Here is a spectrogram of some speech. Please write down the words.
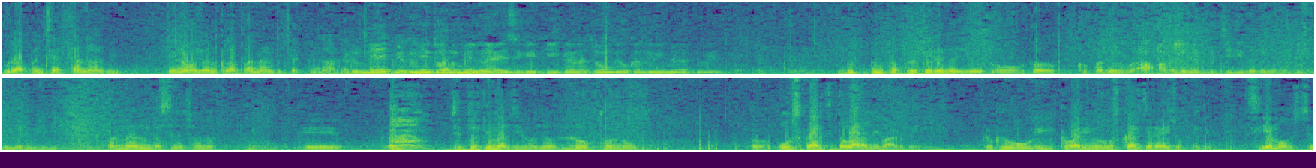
ਪੂਰਾ ਪੰਚਾਇਤਾਂ ਨਾਲ ਵੀ ਤੇ ਨੌਜਵਾਨ ਕਲੱਬਾਂ ਨਾਲ ਵੀ ਚੱਲ ਨਾਲ ਲੱਗੇ ਰਮਨੀਤ ਬਿੱਟੂ ਜੀ ਤੁਹਾਨੂੰ ਮਿਲਣ ਆਏ ਸੀਗੇ ਕੀ ਕਹਿਣਾ ਚਾਹੋਗੇ? ਉਹ ਕਹਿੰਦੇ ਵੀ ਮੇਰਾ ਦਵੇ ਬਿੱਟੂ ਤਾਂ ਫਿਰਦੇ ਰਹਿਣਾ ਜੀ ਉਹ ਤਾਂ ਉਹ ਤਾਂ ਕ- ਕਦੇ ਅ- ਅਗਲੇ ਵੇਲੇ ਵਿੱਚ ਜੀ ਕਦੇ ਕਦੇ ਪਿਛਲੇ ਵੇਲੇ ਵਿੱਚ ਪਰ ਮੈਂ ਉਹਨੂੰ ਦੱਸਣਾ ਚਾਹੁੰਦਾ ਕਿ ਜਿੱਧਰ ਦੀ ਮਰਜ਼ੀ ਹੋ ਜਾਓ ਲੋਕ ਤੁਹਾਨੂੰ ਅ, ਉਸ ਘਰ 'ਚ ਦੁਬਾਰਾ ਨਹੀਂ ਵਾੜਦੇ ਕਿਉਂਕਿ ਉਹ ਇੱਕ ਵਾਰੀ ਉਸ ਘਰ 'ਚ ਰਹਿ ਚੁੱਕੇ ਨੇ ਸੀਐਮ ਹਾਊਸ 'ਚ।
